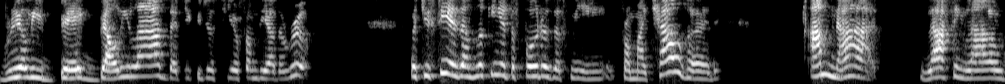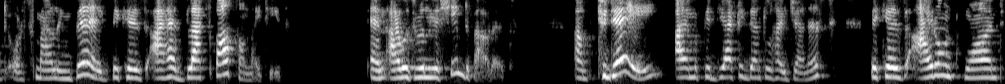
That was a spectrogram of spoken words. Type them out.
really big belly laugh that you could just hear from the other room. But you see, as I'm looking at the photos of me from my childhood, I'm not laughing loud or smiling big because I had black spots on my teeth. And I was really ashamed about it. Um, today, I'm a pediatric dental hygienist because I don't want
